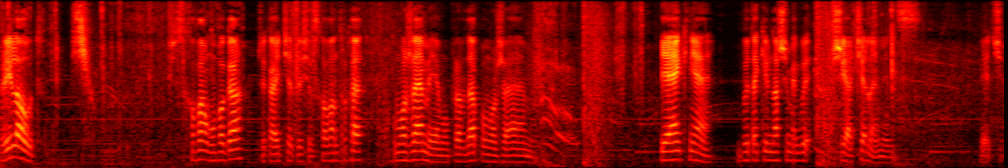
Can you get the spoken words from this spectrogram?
Reload! Się schowam, uwaga. Czekajcie, to się schowam trochę. Pomożemy jemu, prawda? Pomożemy. Pięknie. Był takim naszym jakby przyjacielem, więc... Wiecie.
